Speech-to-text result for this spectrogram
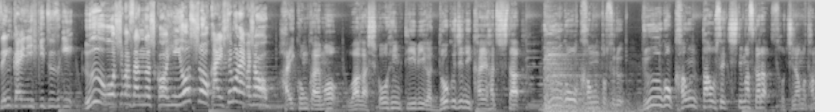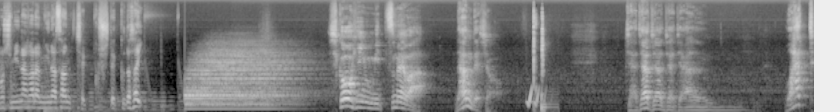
前回に引き続きルー大柴さんの嗜好品を紹介してもらいましょう。はい今回も我が嗜好品 TV が独自に開発したルー語をカウントするルー語カウンターを設置していますからそちらも楽しみながら皆さんチェックしてください。嗜好品3つ目は何でしょう？じゃじゃじゃじゃじゃん。What?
